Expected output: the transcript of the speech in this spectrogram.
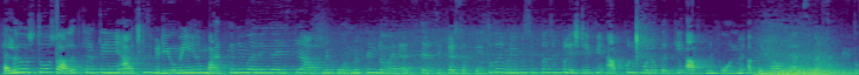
हेलो दोस्तों, स्वागत करते हैं आज की वीडियो में। हम बात करने वाले हैं गाइस कि आप अपने फ़ोन में अपने डॉयल ऐप्स कैसे कर सकते हैं। तो इस वीडियो में सिंपल सिंपल स्टेप पे आपको फॉलो करके आप अपने फ़ोन में अपने डॉयल ऐप्स कर सकते हैं। तो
